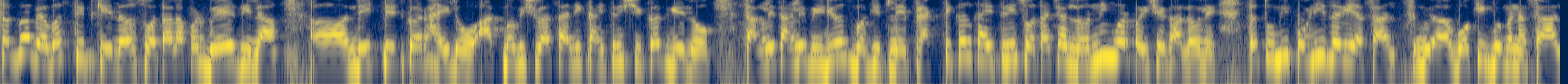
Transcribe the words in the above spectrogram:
सगळं व्यवस्थित केलं. स्वतःला पण वेळ दिला. नेट नेटकर राहिलो. आत्मविश्वासाने काहीतरी शिकत गेलो. चांगले चांगले व्हिडिओज बघितले. प्रॅक्टिकल काहीतरी स्वतःच्या लर्निंग वर पैसे घालवले तर तुम्ही कोणी जरी असाल वर्किंग वुमन असाल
